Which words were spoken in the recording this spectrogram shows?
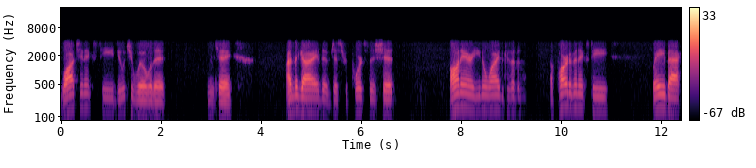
Watch NXT, do what you will with it. Okay. I'm the guy that just reports this shit on air. You know why? Because I've been a part of NXT way back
